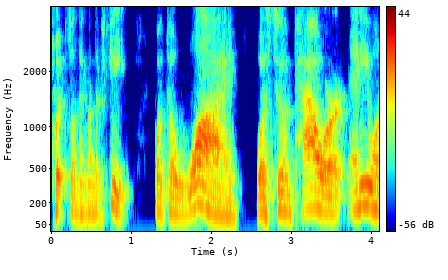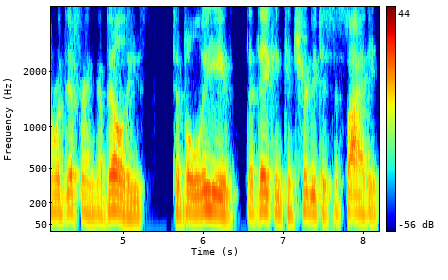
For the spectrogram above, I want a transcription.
put something on their feet but the why was to empower anyone with differing abilities to believe that they can contribute to society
